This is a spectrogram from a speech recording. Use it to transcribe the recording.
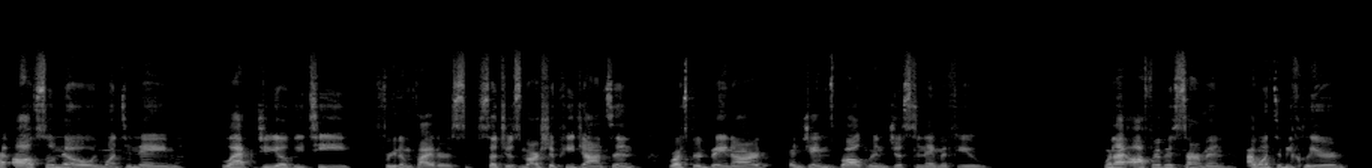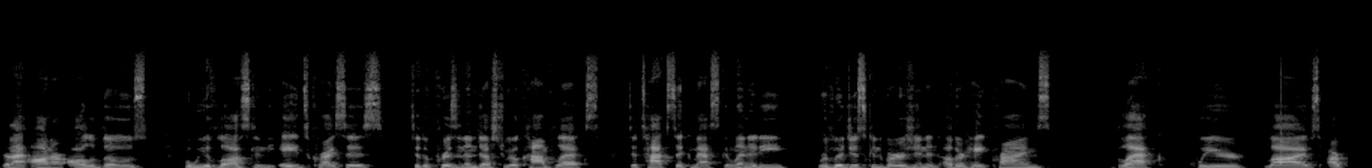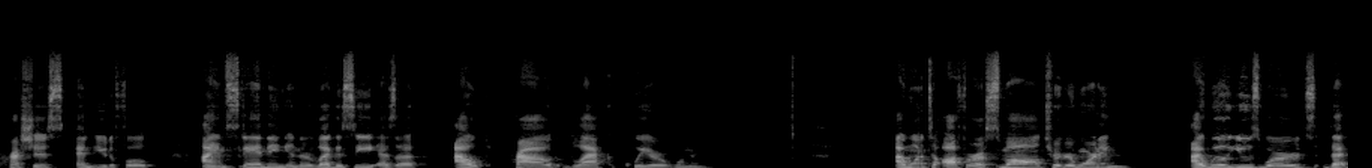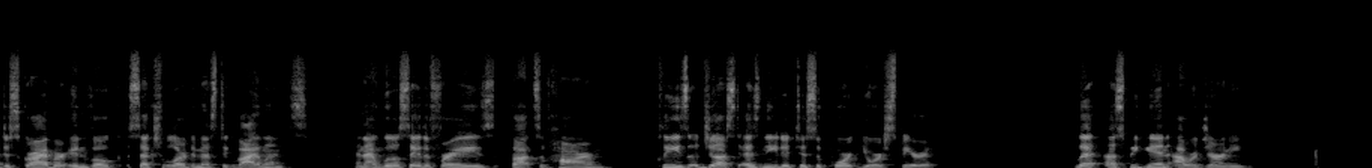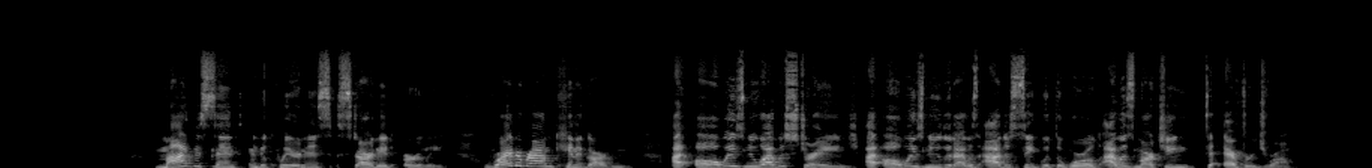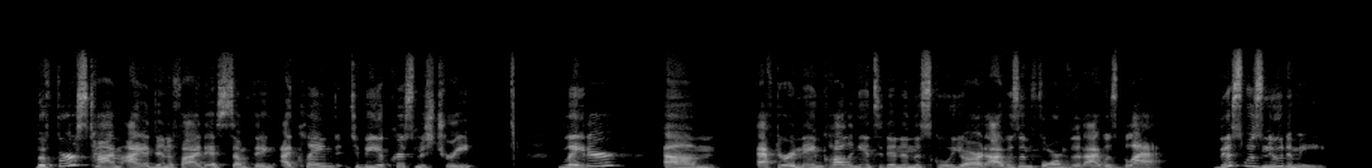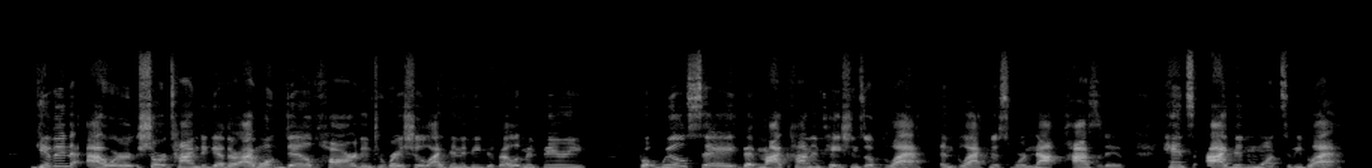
I also know and want to name Black GLBT freedom fighters, such as Marsha P. Johnson, Rutherford Baynard, and James Baldwin, just to name a few. When I offer this sermon, I want to be clear that I honor all of those who we have lost in the AIDS crisis, to the prison industrial complex, to toxic masculinity, religious conversion, and other hate crimes. Black, queer lives are precious and beautiful, I am standing in their legacy as a out proud black queer woman. I want to offer a small trigger warning. I will use words that describe or invoke sexual or domestic violence, and I will say the phrase thoughts of harm. Please adjust as needed to support your spirit. Let us begin our journey. My descent into queerness started early right around kindergarten. I always knew I was strange. I always knew that I was out of sync with the world. I was marching to every drum. The first time I identified as something, I claimed to be a Christmas tree. Later, um, after a name calling incident in the schoolyard, I was informed that I was Black. This was new to me. Given our short time together, I won't delve hard into racial identity development theory, but will say that my connotations of black and blackness were not positive. Hence, I didn't want to be black.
